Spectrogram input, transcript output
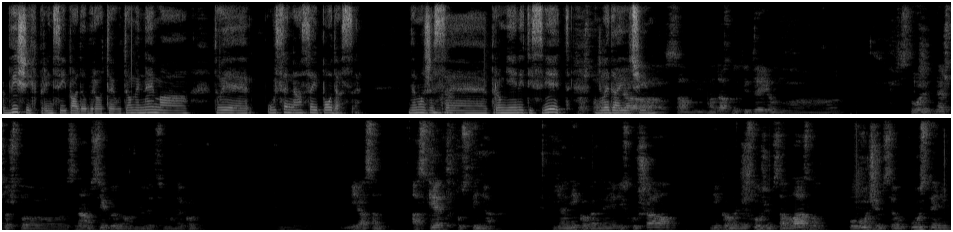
viših principa dobrote, u tome nema, to je use nasa i podase. Ne može se promijeniti svijet gledajući... Ja sam nadahnut idejom stvoriti nešto što znam sigurno, recimo nekom... Ja sam asket pustinjak. Ja nikoga ne iskušavam, nikome ne služim sa vlaznom, povučem se u pustinju,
